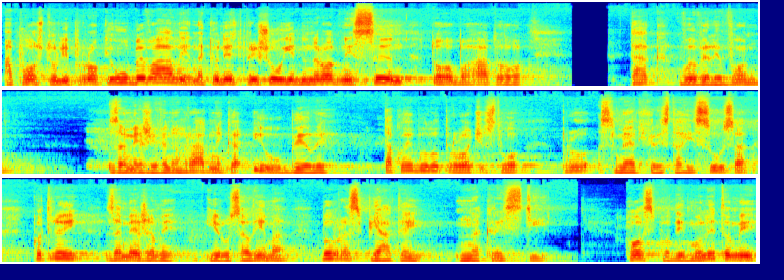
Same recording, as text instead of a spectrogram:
апостолі проки убивали. Наконець прийшов єдинородний син того багатого. Так вивели вон за межі виноградника і убили. Таке було пророчество про смерть Христа Ісуса, котрий за межами Єрусалима був розп'ятий на кресті. Господи, молитвами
